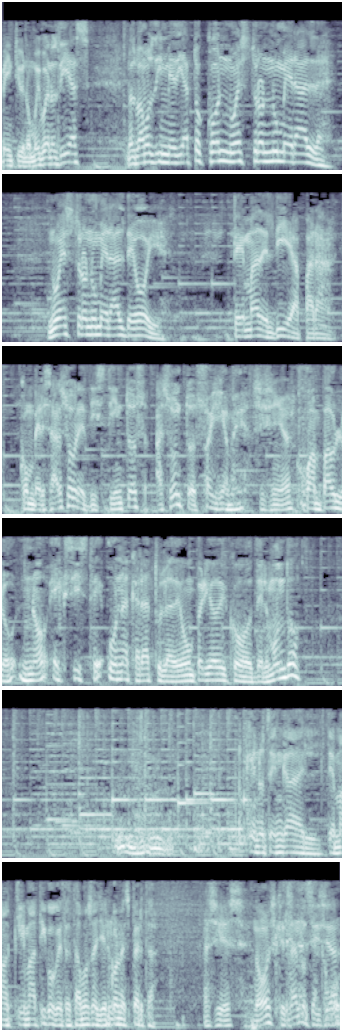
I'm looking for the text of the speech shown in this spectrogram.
2021. Muy buenos días. Nos vamos de inmediato con nuestro numeral. Nuestro numeral de hoy. Tema del día para conversar sobre distintos asuntos. Óigame. Sí, señor. Juan Pablo, ¿no existe una carátula de un periódico del mundo que no tenga el tema climático que tratamos ayer con la experta? Así es. No, es que es la noticia.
